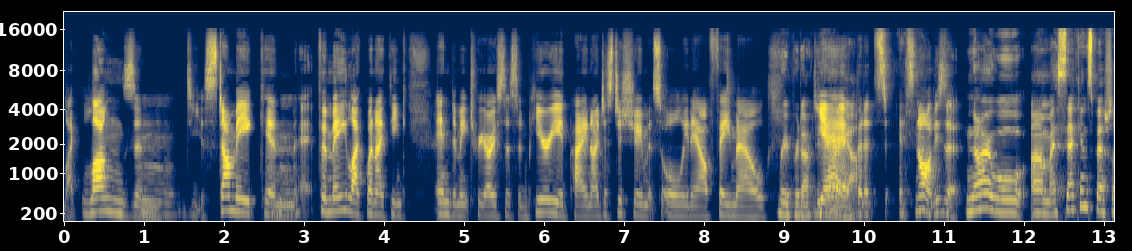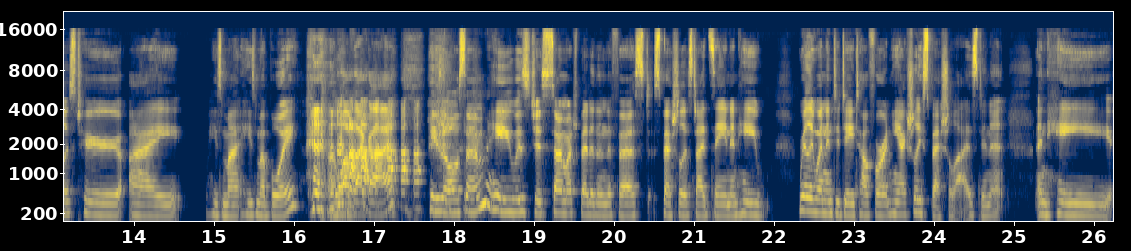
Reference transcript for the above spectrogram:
like lungs and Mm. your stomach. And for me, like when I think endometriosis and period pain, I just assume it's all in our female. Reproductive Yeah, area. but it's it's not, is it? No, well, um, my second specialist who I he's my he's my boy. I love that guy. He's awesome. He was just so much better than the first specialist I'd seen, and he really went into detail for it. And he actually specialized in it. And he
